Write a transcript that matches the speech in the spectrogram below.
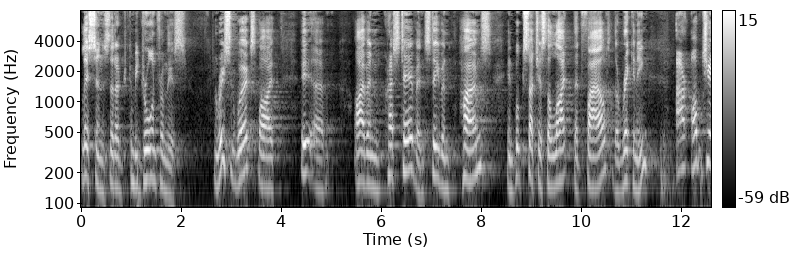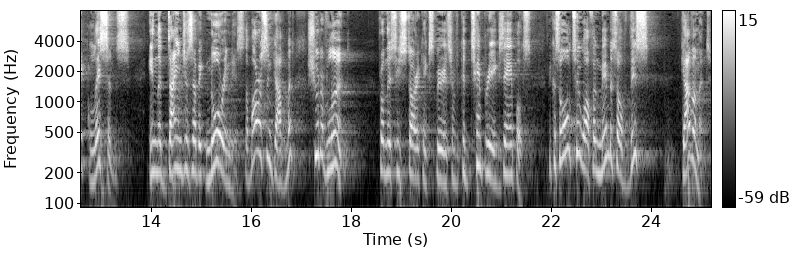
lessons that are, can be drawn from this. In recent works by uh, Ivan Krastev and Stephen Holmes in books such as The Light That Failed, The Reckoning, are object lessons in the dangers of ignoring this. The Morrison government should have learnt from this historic experience, from contemporary examples, because all too often members of this government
